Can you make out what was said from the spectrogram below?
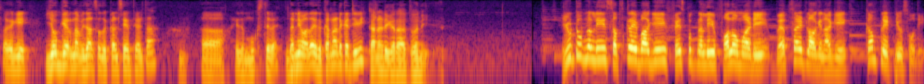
ಸೊ ಹಾಗಾಗಿ ಯೋಗ್ಯರನ್ನ ವಿಧಾನಸೌಧ ಕಳಿಸಿ ಅಂತ ಹೇಳ್ತಾ ಆ, ಇದು ಮುಗಿಸ್ತೇವೆ. ಧನ್ಯವಾದ ಇದು ಕರ್ನಾಟಕ ಟಿವಿ. ಕನ್ನಡಿಗರ ಧ್ವನಿ. ಯೂಟ್ಯೂಬ್ನಲ್ಲಿ ಸಬ್ಸ್ಕ್ರೈಬ್ ಆಗಿ ಫೇಸ್ಬುಕ್ನಲ್ಲಿ ಫಾಲೋ ಮಾಡಿ ವೆಬ್ಸೈಟ್ ಲಾಗಿನ್ ಆಗಿ ಕಂಪ್ಲೀಟ್ ನ್ಯೂಸ್ ಓದಿ.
